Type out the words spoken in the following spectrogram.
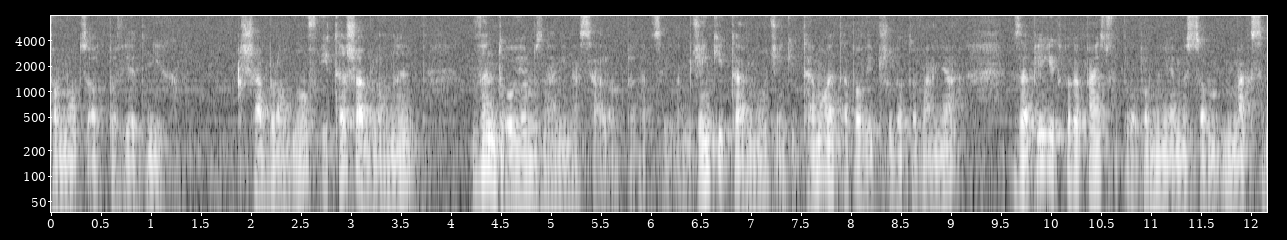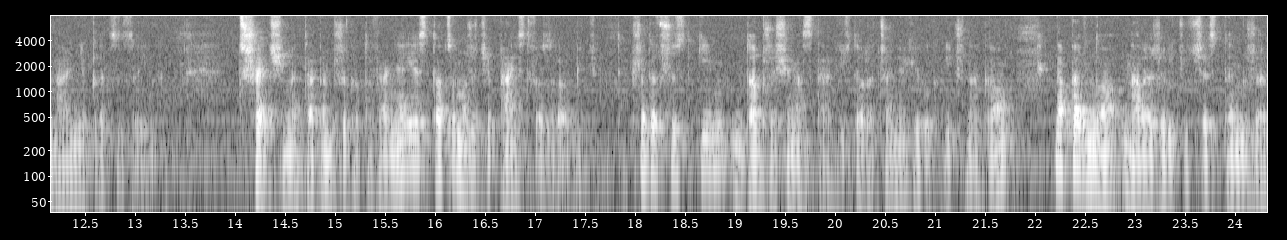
pomocy odpowiednich szablonów i te szablony wędrują z nami na salę operacyjną. Dzięki temu, dzięki temu etapowi przygotowania, zabiegi, które Państwu proponujemy, są maksymalnie precyzyjne. Trzecim etapem przygotowania jest to, co możecie Państwo zrobić. Przede wszystkim dobrze się nastawić do leczenia chirurgicznego. Na pewno należy liczyć się z tym, że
